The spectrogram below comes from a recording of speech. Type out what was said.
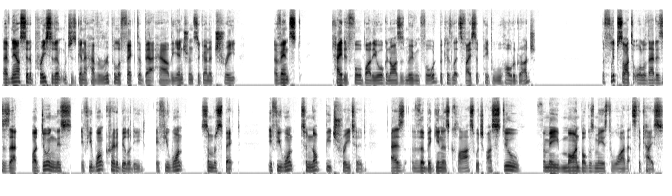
They've now set a precedent which is going to have a ripple effect about how the entrants are going to treat events catered for by the organisers moving forward because let's face it, people will hold a grudge. The flip side to all of that is, is that by doing this, if you want credibility, if you want some respect, if you want to not be treated as the beginners class, which I still for me mind boggles me as to why that's the case.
